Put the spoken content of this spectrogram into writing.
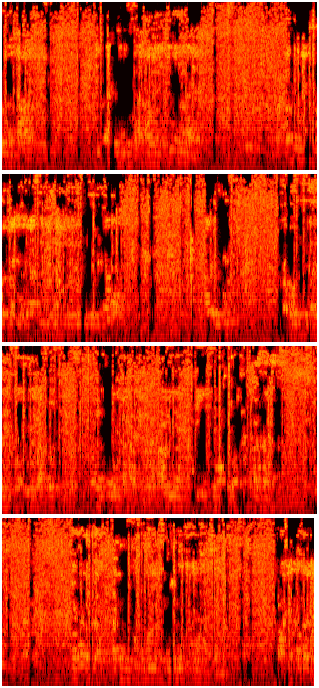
культурных товаров и практически направлены именно на это. Тот момент, что для интеграции международного выпуска Александра, работы связанные с культурой, вопросами функционального корпоративного управления и финансового прозрачности. Я думаю, что в этом дискуссии будут освещены и финансовые. Ваши которые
